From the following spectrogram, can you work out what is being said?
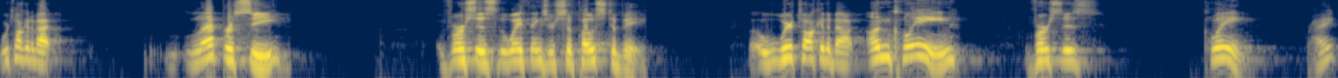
we're talking about leprosy versus the way things are supposed to be. We're talking about unclean versus clean, right?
